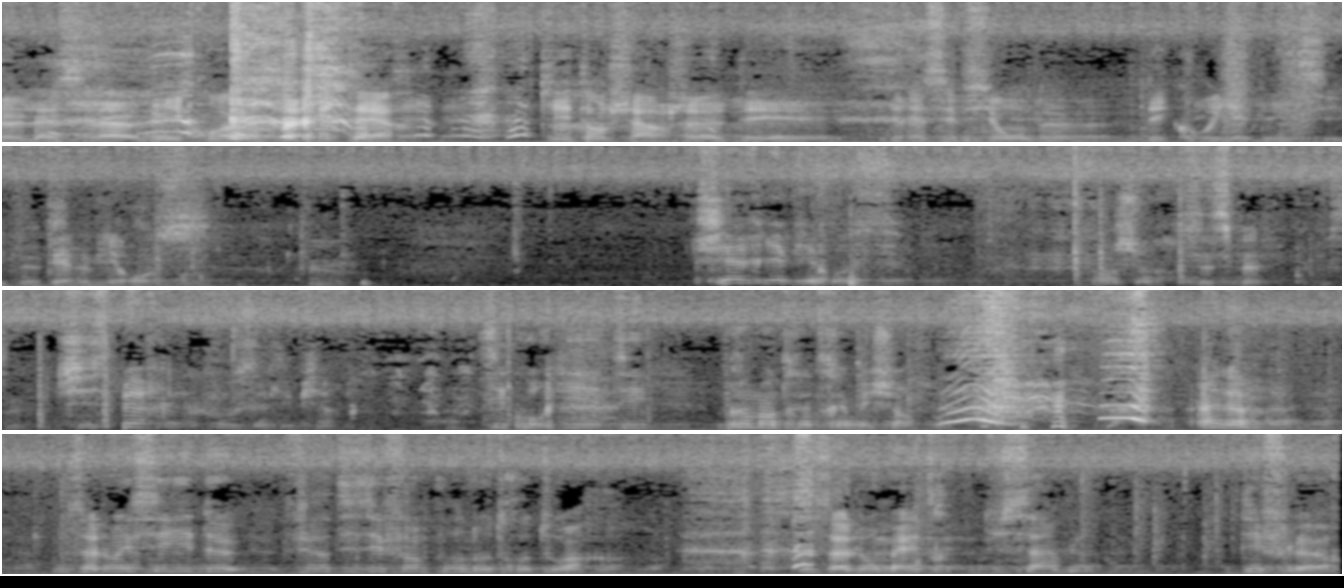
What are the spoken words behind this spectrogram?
je laisse la- le micro à ma secrétaire qui est en charge des, des réceptions de, des courriers des, des Rivieros. Cher Rivieros, bonjour. J'espère. J'espère que vous allez bien. Ces courriers étaient vraiment très très méchants. Alors, nous allons essayer de faire des efforts pour nos trottoirs. Nous allons mettre du sable, des fleurs,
